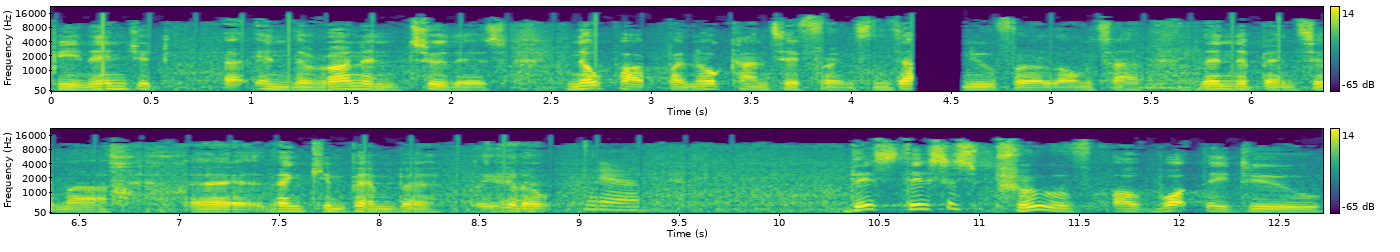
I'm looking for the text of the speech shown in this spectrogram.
being injured uh, in the run into this. No Pogba, no Kante, for instance. That we knew for a long time. Then the Benzema, uh, then Kimpembe. You know, Yeah. this this is proof of what they do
